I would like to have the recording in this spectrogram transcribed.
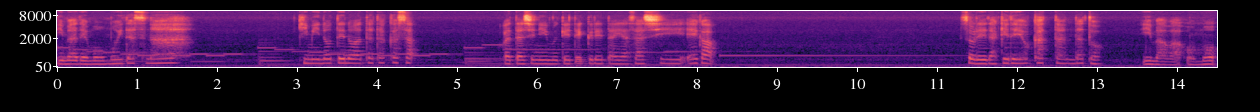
今でも思い出すな。君の手の温かさ私に向けてくれた優しい笑顔。それだけでよかったんだと今は思う。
